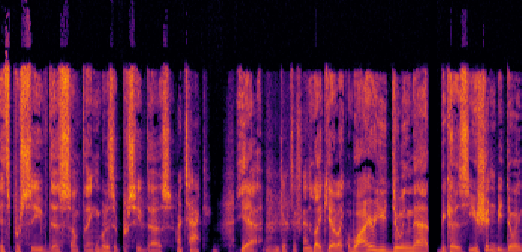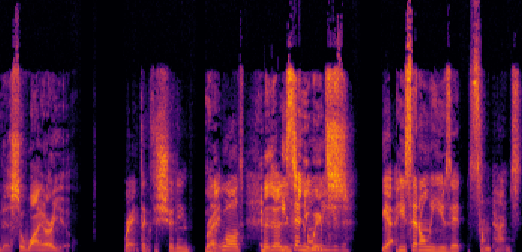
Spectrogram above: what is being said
It's perceived as something. What is it perceived as? Attacking. Yeah. And get defensive. Like you're like, why are you doing that? Because you shouldn't be doing this. So why are you? right, like the shooting. Right. Well, It, it he said only use insinuates. it. Yeah, he said only use it sometimes.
